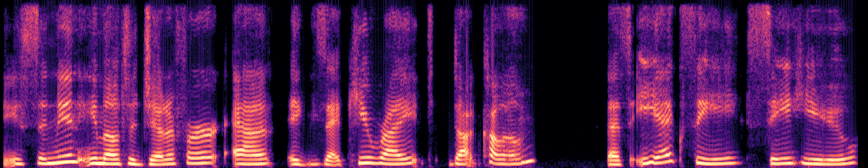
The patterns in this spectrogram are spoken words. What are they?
you send me an email to Jennifer at execuwrite.com. That's E X E C U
